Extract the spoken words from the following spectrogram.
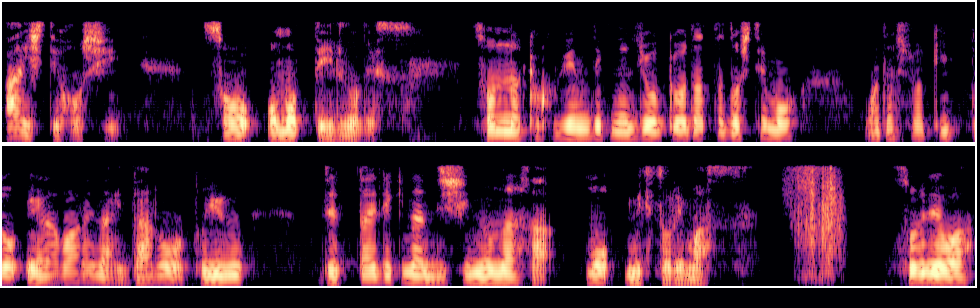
愛してほしい。そう思っているのです。そんな極限的な状況だったとしても、私はきっと選ばれないだろうという絶対的な自信のなさも見て取れます。それでは、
